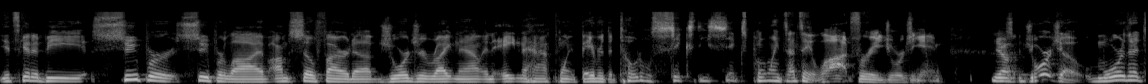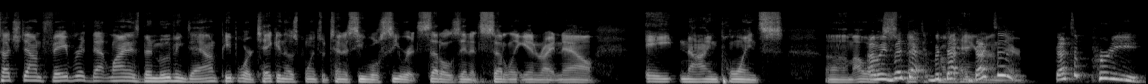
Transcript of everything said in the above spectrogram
It's going to be super, super live. I'm so fired up. Georgia right now, an eight and a half point favorite. The total 66 points. That's a lot for a Georgia game. Yeah. So Georgia, more than a touchdown favorite. That line has been moving down. People are taking those points with Tennessee. We'll see where it settles in. It's settling in right now. Eight, nine points. Um, I, I mean, but that, but that, that's a, there. that's a pretty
